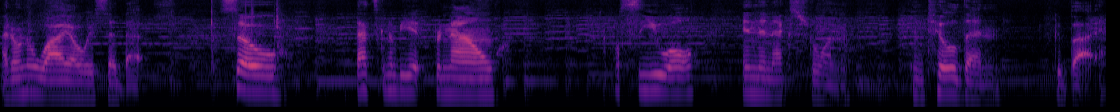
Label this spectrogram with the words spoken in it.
I don't know why I always said that. So, that's to be it for now. I'll see you all in the next one. Until then, goodbye.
